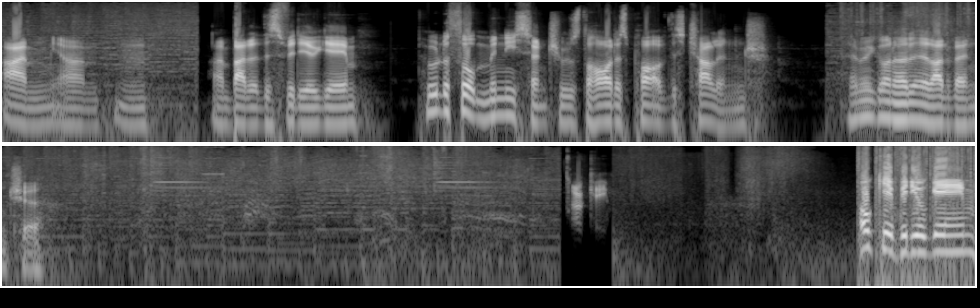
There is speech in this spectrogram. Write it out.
I'm, um, mm, I'm bad at this video game. Who would have thought mini sentry was the hardest part of this challenge? Then we go on a little adventure. Okay, video game.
